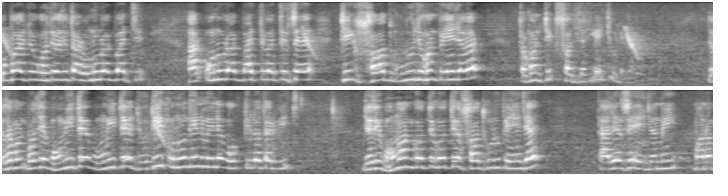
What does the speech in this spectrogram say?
অভ্যাস যোগ হতে হতে তার অনুরাগ বাড়ছে। আর অনুরাগ বাড়তে বাড়তে সে ঠিক সৎ গুরু যখন পেয়ে যাবে, তখন ঠিক সৎ জায়গায় চলে যাবে। যতক্ষণ বলছে, ভূমিতে ভূমিতে যদি কোনো দিন মিলে ভক্তিলতার বীজ, যদি ভ্রমণ করতে করতে সদ্গুরু পেয়ে যায়, তাহলে সে এই জন্যই মানব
